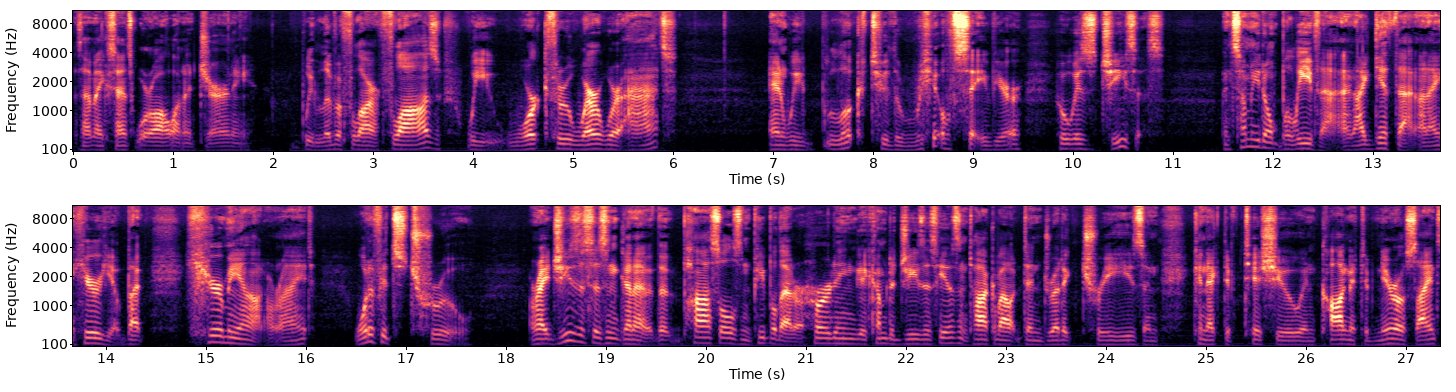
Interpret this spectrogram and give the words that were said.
Does that make sense? We're all on a journey. We live with our flaws, we work through where we're at, and we look to the real Savior who is Jesus. And some of you don't believe that, and I get that, and I hear you, but hear me out, all right? What if it's true? All right, Jesus isn't going to, the apostles and people that are hurting, they come to Jesus. He doesn't talk about dendritic trees and connective tissue and cognitive neuroscience.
